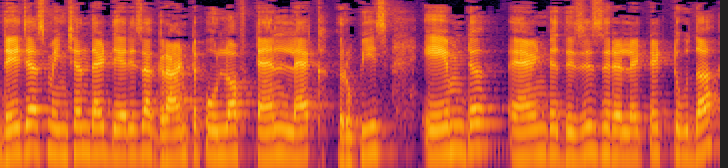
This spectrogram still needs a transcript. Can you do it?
They just mentioned that there is a grant pool of 10 lakh rupees aimed and this is related to the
